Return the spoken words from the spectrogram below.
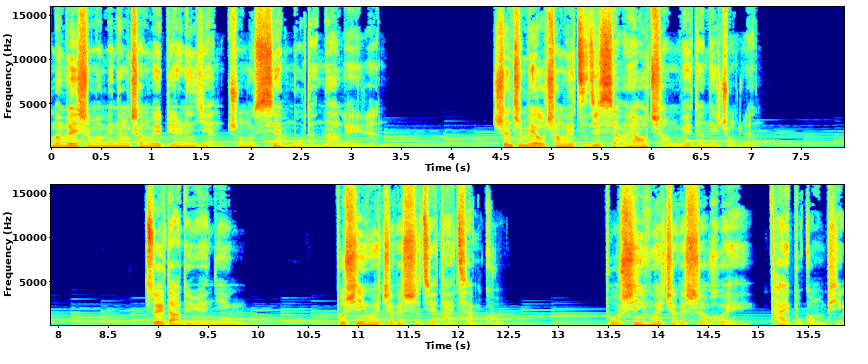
我们为什么没能成为别人眼中羡慕的那类人，甚至没有成为自己想要成为的那种人？最大的原因，不是因为这个世界太残酷，不是因为这个社会太不公平，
